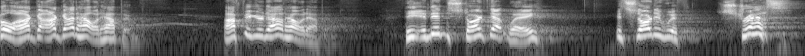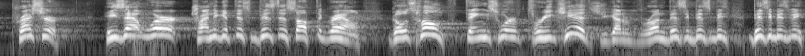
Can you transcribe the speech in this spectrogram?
Oh, I got, I got how it happened. I figured out how it happened. It didn't start that way. It started with stress, pressure. He's at work trying to get this business off the ground. Goes home. Things were three kids. You got to run busy, busy, busy, busy, busy,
